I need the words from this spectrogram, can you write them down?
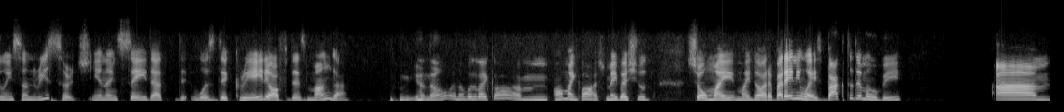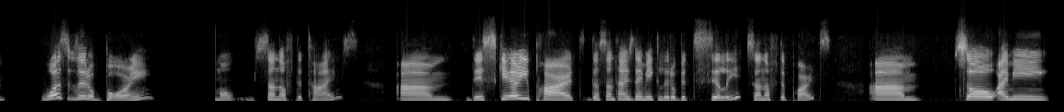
doing some research and I say that was the creator of this manga, you know, and I was like, oh, um, oh my gosh, maybe I should show my my daughter. But anyways, back to the movie. Um, was a little boring, mo- some of the times. Um, the scary part, the, sometimes they make a little bit silly, some of the parts. Um, so I mean,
